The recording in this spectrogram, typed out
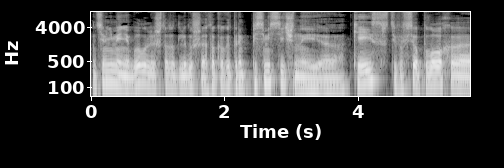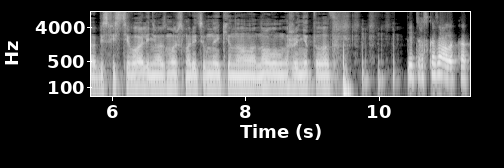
Но тем не менее, было ли что-то для души? А то какой-то прям пессимистичный э, кейс, типа все плохо, без фестиваля невозможно смотреть умное кино, Нолан уже не тот. Я тебе рассказала, как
